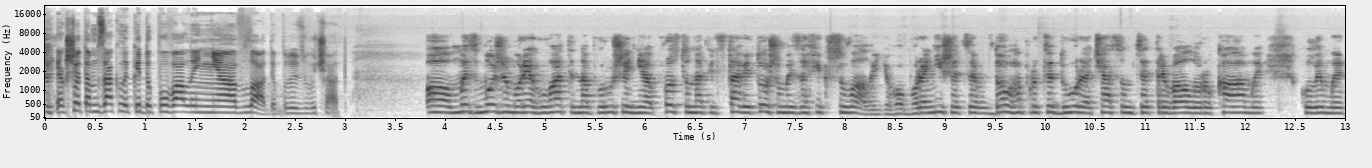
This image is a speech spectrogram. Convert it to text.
Так. якщо там заклики до повалення влади будуть звучати? Ми зможемо реагувати на порушення просто на підставі того, що ми зафіксували його. Бо раніше це довга процедура, часом це тривало роками, коли ми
